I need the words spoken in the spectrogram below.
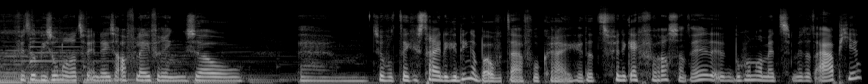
Ik vind het heel bijzonder dat we in deze aflevering zo um, zoveel tegenstrijdige dingen boven tafel krijgen. Dat vind ik echt verrassend. Hè? Het begon al met, met het aapje.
